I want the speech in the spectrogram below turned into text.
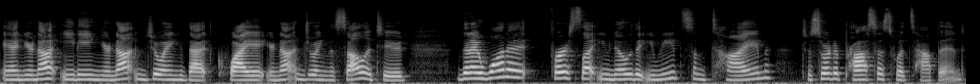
and you're not eating, you're not enjoying that quiet, you're not enjoying the solitude, then I want to first let you know that you need some time to sort of process what's happened.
